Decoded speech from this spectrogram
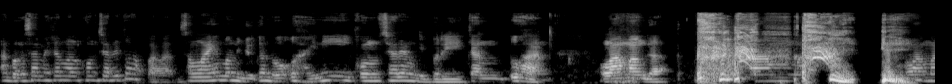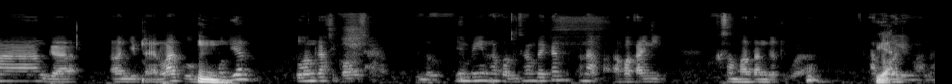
abang sampaikan melalui konser itu apa? Selain menunjukkan bahwa wah ini konser yang diberikan Tuhan, lama nggak lama, nggak eh, nyiptain lagu, Hmm. kemudian Tuhan kasih konser. Gitu. Yang pengen abang sampaikan kenapa? Apakah ini kesempatan kedua atau Iya. bagaimana?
